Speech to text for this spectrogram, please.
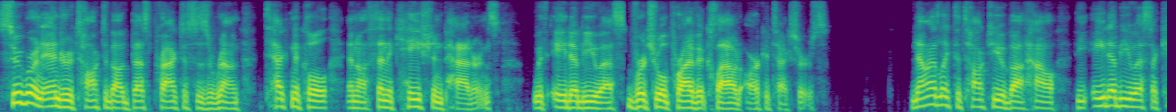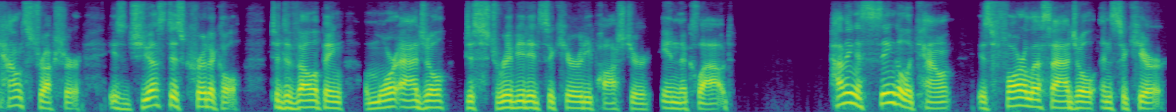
Subra and Andrew talked about best practices around technical and authentication patterns with AWS virtual private cloud architectures. Now I'd like to talk to you about how the AWS account structure is just as critical to developing a more agile, distributed security posture in the cloud. Having a single account is far less agile and secure.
